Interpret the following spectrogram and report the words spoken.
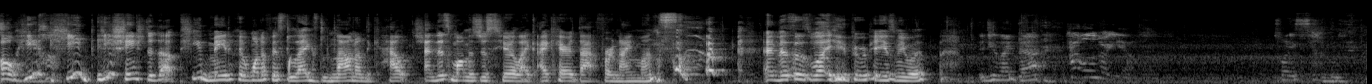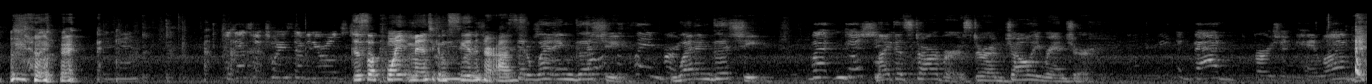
Oh, he he he changed it up. He made one of his legs down on the couch, and this mom is just here like I carried that for nine months, and this is what he repays me with. Did you like that? How old are you? 27. Disappointment, you can see it in her I eyes. said wet and gushy. Wet and gushy. Wet and gushy. Like a Starburst or a Jolly Rancher. the bad version, Caleb.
